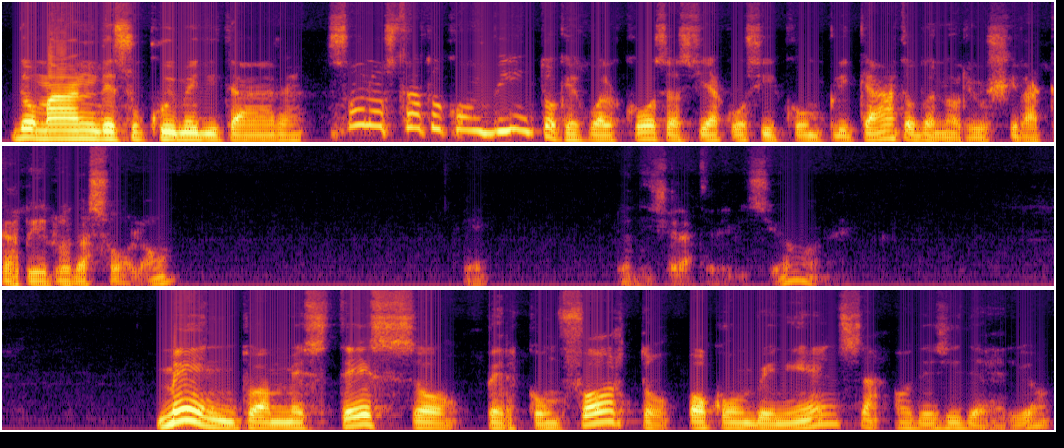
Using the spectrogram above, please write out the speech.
Domande su cui meditare. Sono stato convinto che qualcosa sia così complicato da non riuscire a capirlo da solo? Eh, lo dice la televisione. Mento a me stesso per conforto o convenienza o desiderio?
